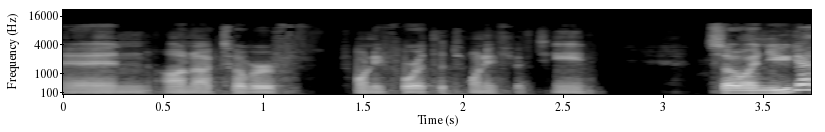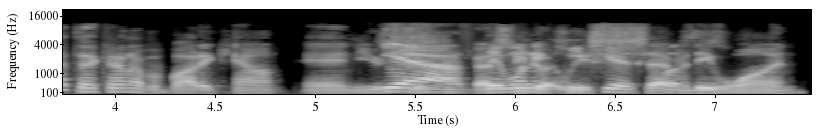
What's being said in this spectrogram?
and on October 24th of 2015. So when you got that kind of a body count and you're, Yeah, you're confessing to at least you as close 71,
